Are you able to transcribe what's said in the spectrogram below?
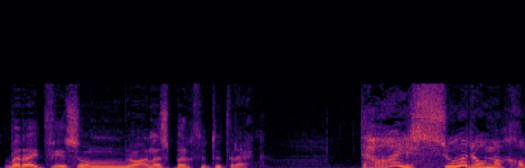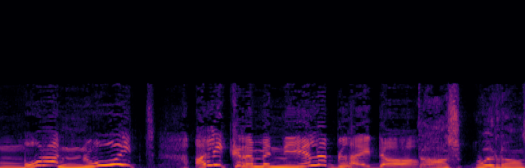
bereid wees om Johannesburg toe te trek? Daai is Sodom en Gomorra nooit. Al die kriminele bly daar. Daar's oral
